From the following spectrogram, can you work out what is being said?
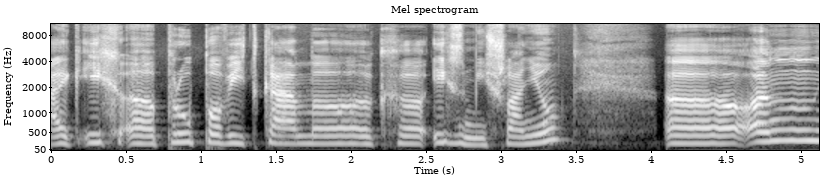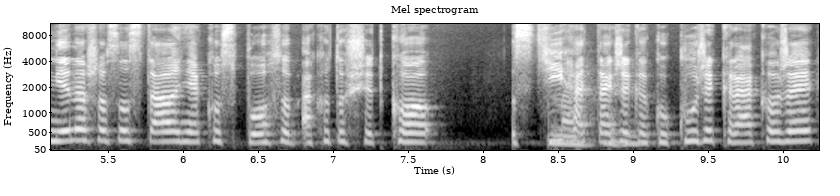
aj k ich uh, prúpovídkam, uh, k ich zmýšľaniu. Uh, nenašla som stále nejaký spôsob, ako to všetko stíhať, no. takže ako kúže krákože,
